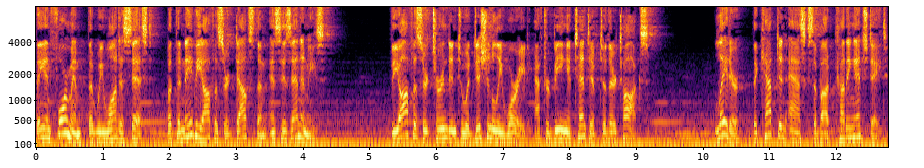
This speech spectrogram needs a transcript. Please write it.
They inform him that we want assist, but the Navy officer doubts them as his enemies. The officer turned into additionally worried after being attentive to their talks. Later, the captain asks about cutting edge date.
